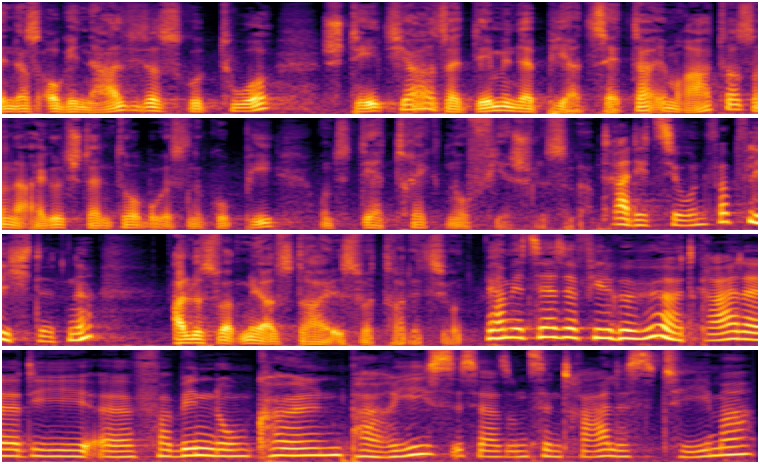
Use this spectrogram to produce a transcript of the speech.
Denn das Original dieser Skulptur steht ja seitdem in der Piazzetta im Rathaus und der Eigelstein-Torburg ist eine Kopie und der trägt nur vier Schlüssel ab. Tradition verpflichtet, ne? alles, was mehr als drei ist, wird Tradition. Wir haben jetzt sehr, sehr viel gehört. Gerade die äh, Verbindung Köln-Paris ist ja so ein zentrales Thema.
